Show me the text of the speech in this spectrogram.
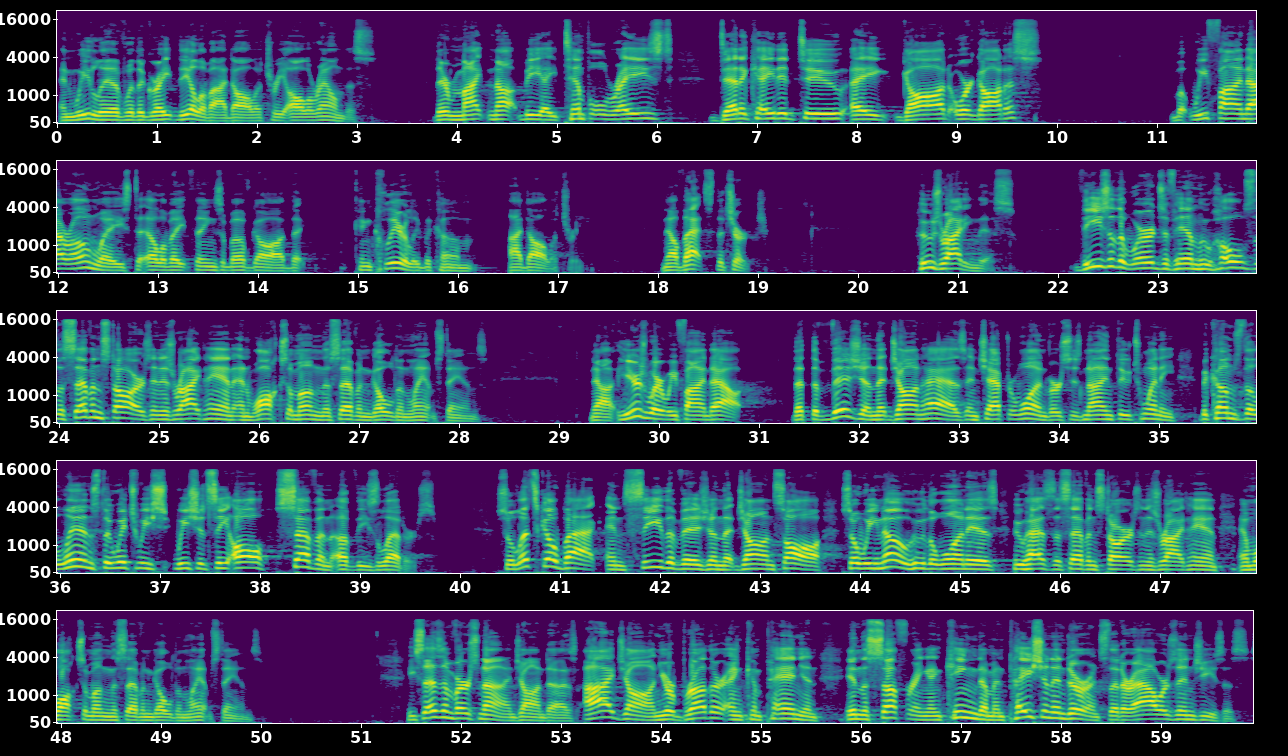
And we live with a great deal of idolatry all around us. There might not be a temple raised dedicated to a god or goddess, but we find our own ways to elevate things above God that can clearly become idolatry. Now, that's the church. Who's writing this? These are the words of him who holds the seven stars in his right hand and walks among the seven golden lampstands. Now, here's where we find out that the vision that John has in chapter 1, verses 9 through 20, becomes the lens through which we, sh- we should see all seven of these letters. So let's go back and see the vision that John saw so we know who the one is who has the seven stars in his right hand and walks among the seven golden lampstands. He says in verse 9, John does, I, John, your brother and companion in the suffering and kingdom and patient endurance that are ours in Jesus.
